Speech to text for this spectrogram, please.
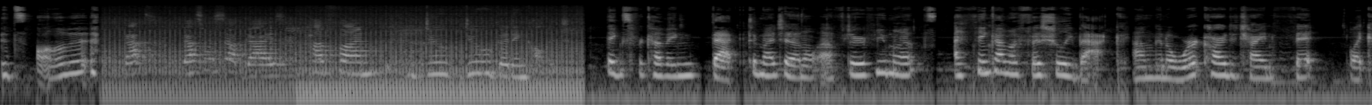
it's all of it. That's that's what's up guys. Have fun. Do do good in college. Thanks for coming back to my channel after a few months. I think I'm officially back. I'm gonna work hard to try and fit like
